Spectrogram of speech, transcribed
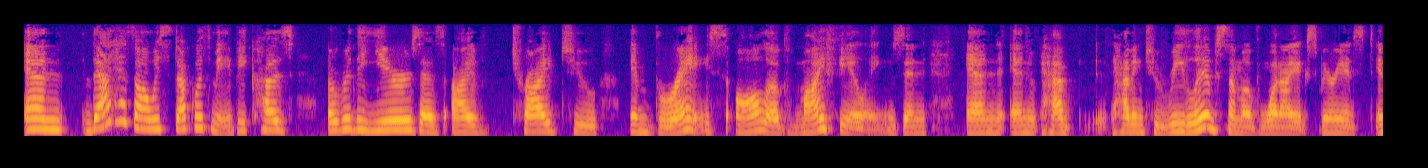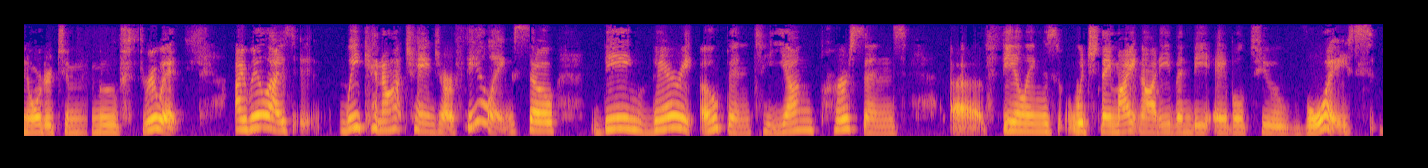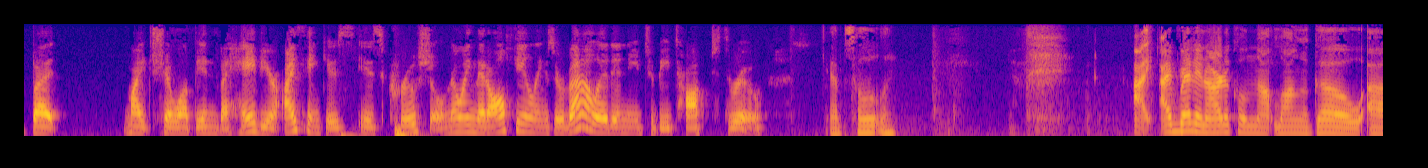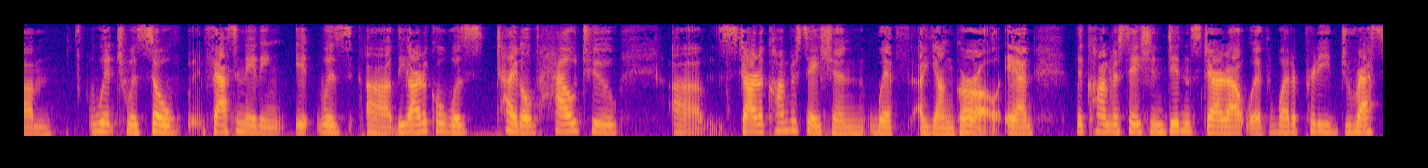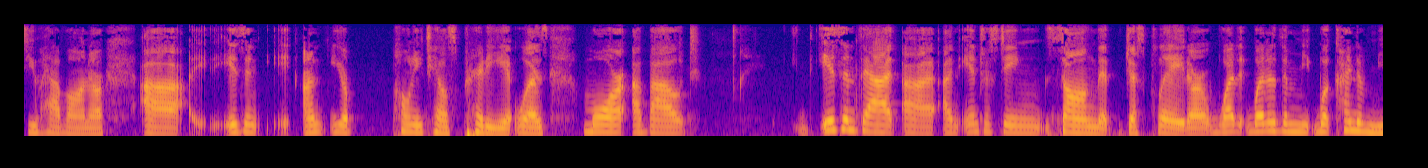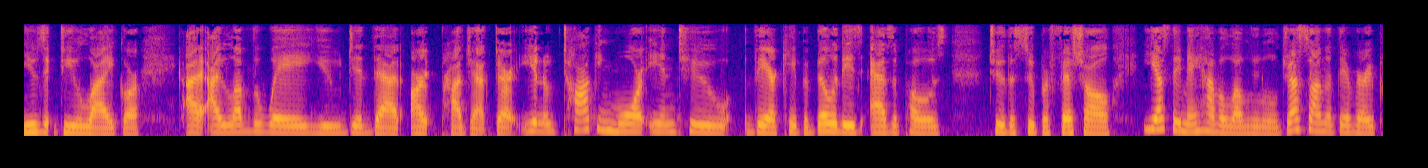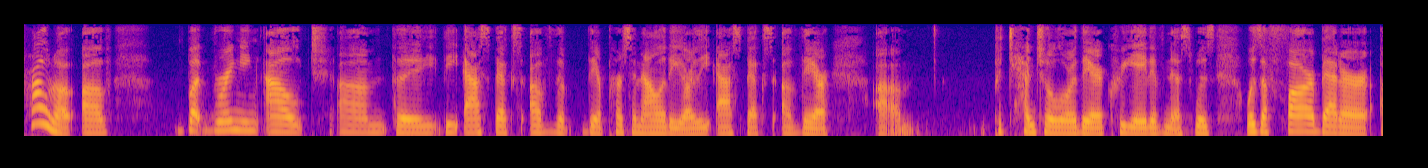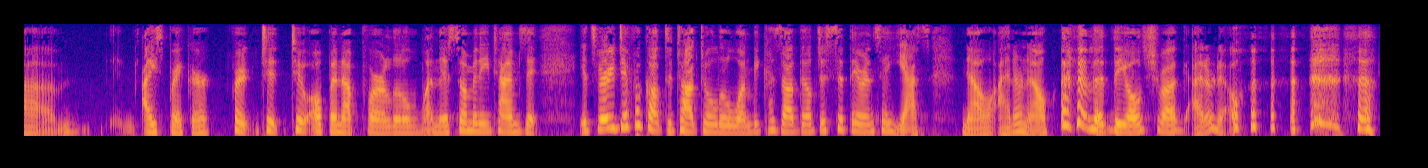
And that has always stuck with me because over the years, as I've tried to embrace all of my feelings and and and have having to relive some of what I experienced in order to move through it, I realized we cannot change our feelings. So being very open to young persons' uh, feelings, which they might not even be able to voice, but might show up in behavior, I think is is crucial. Knowing that all feelings are valid and need to be talked through. Absolutely. I, I read an article not long ago, um, which was so fascinating. It was uh, the article was titled "How to uh, Start a Conversation with a Young Girl," and the conversation didn't start out with "What a pretty dress you have on," or uh, "Isn't on your ponytails pretty?" It was more about isn't that uh, an interesting song that just played? Or what what are the what kind of music do you like? Or I, I love the way you did that art project. Or you know talking more into their capabilities as opposed to the superficial. Yes they may have a lovely little dress on that they're very proud of, of but bringing out um, the the aspects of the their personality or the aspects of their um, potential or their creativeness was was a far better um, icebreaker for to to open up for a little one. There's so many times that it's very difficult to talk to a little one because they'll, they'll just sit there and say yes, no, I don't know, the, the old shrug, I don't know.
